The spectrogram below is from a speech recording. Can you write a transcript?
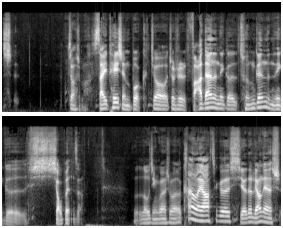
是叫什么 citation book，叫就是罚单的那个存根的那个小本子。楼警官说看了呀，这个写的两点十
